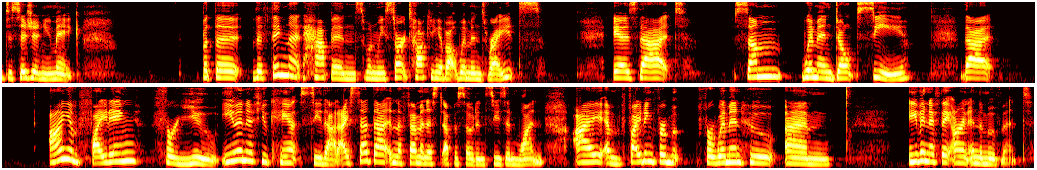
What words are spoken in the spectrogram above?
decision you make. But the, the thing that happens when we start talking about women's rights is that some women don't see that I am fighting for you, even if you can't see that. I said that in the feminist episode in season one. I am fighting for for women who, um, even if they aren't in the movement,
